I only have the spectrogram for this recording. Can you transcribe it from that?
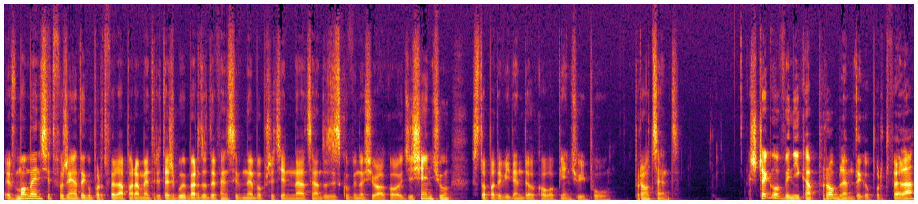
W momencie tworzenia tego portfela parametry też były bardzo defensywne, bo przeciętna cena do zysku wynosiła około 10, stopa dywidendy około 5,5%. Z czego wynika problem tego portfela?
